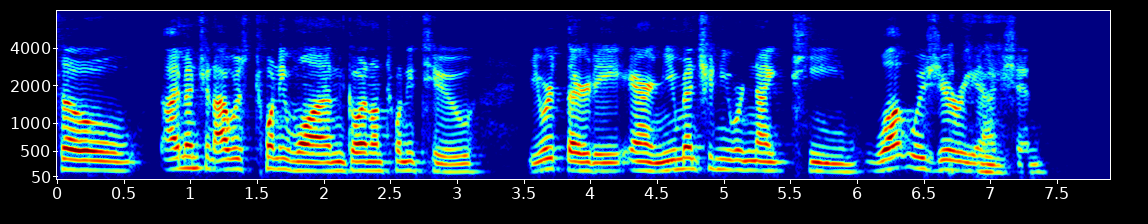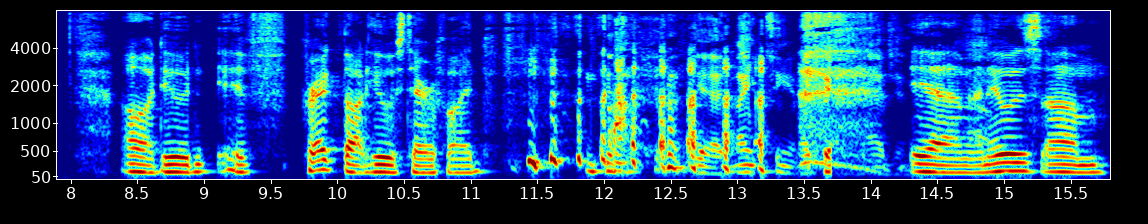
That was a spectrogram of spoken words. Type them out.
So I mentioned I was 21, going on 22. You were 30. Aaron, you mentioned you were 19. What was your reaction? Oh, dude, if Craig thought he was terrified. yeah, 19. I can't imagine. Yeah, man. It was um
